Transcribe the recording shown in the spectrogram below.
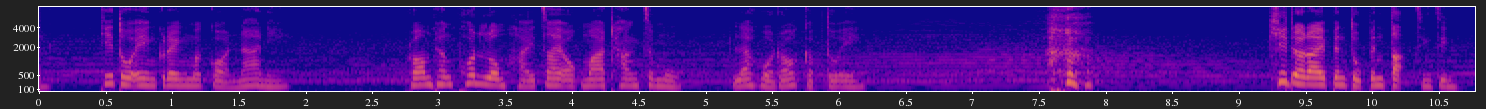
ง ที่ตัวเองเกรงมาก่อนหน้านี้ พร้อมทั้งพ่นลมหายใจออกมาทางจมูก และหัวเราะกับตัวเองคิดอะไรเป็นตุเป็นตะจริง ๆ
